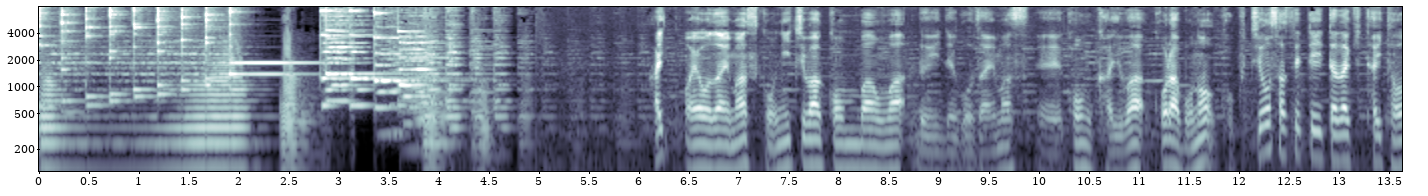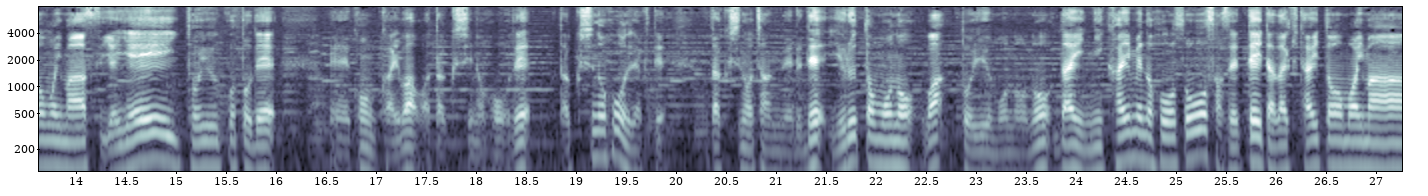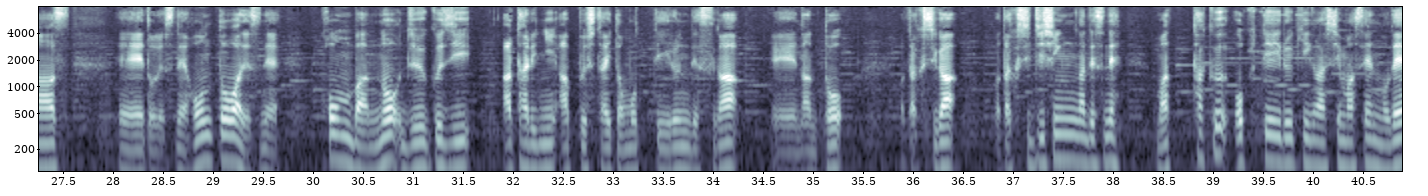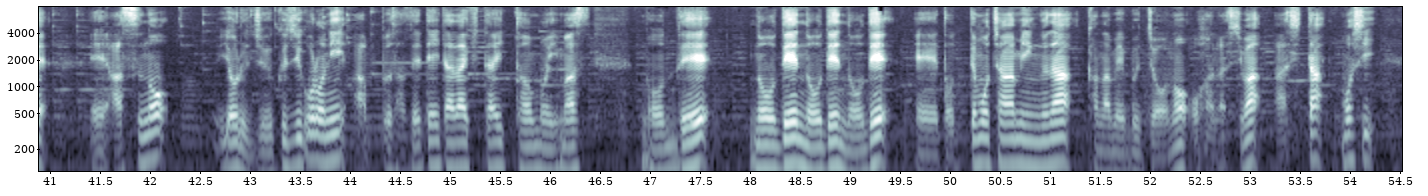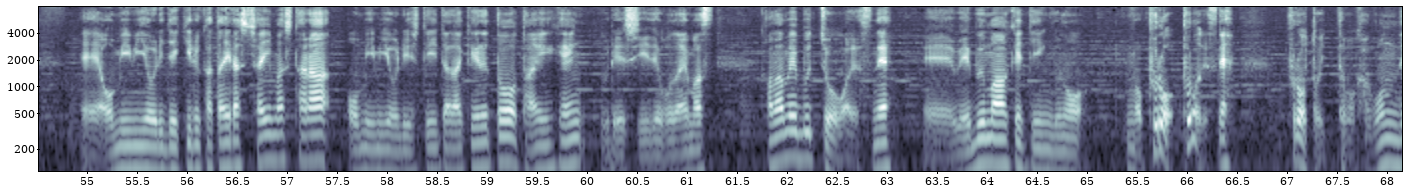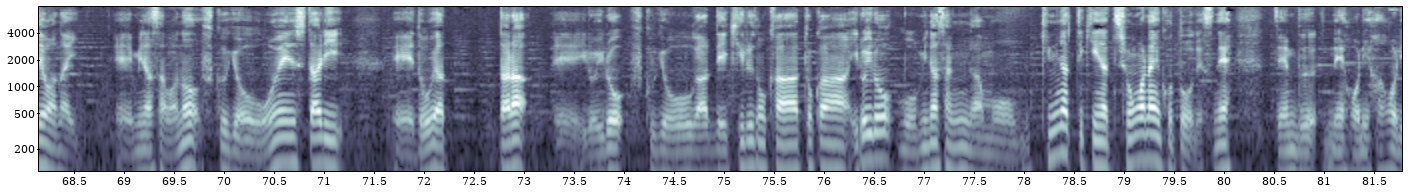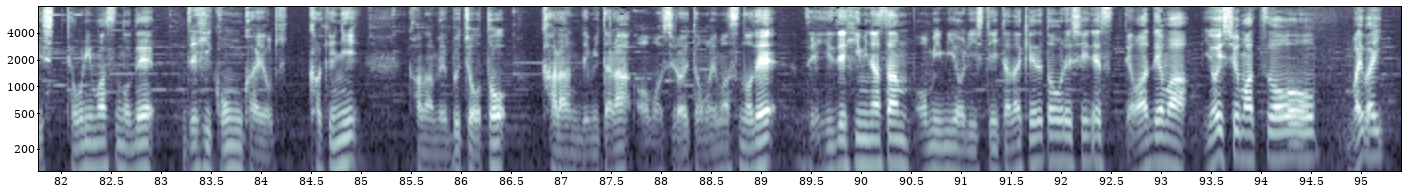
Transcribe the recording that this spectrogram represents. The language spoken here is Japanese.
はい、おはようございます。こんにちは、こんばんは、るいでございます、えー、今回はコラボの告知をさせていただきたいと思います。イエイイエイということで、えー、今回は私の方で、私の方じゃなくて、私のチャンネルで、ゆるとものはというものの第2回目の放送をさせていただきたいと思います。えーとですね、本当はですね、今晩の19時あたりにアップしたいと思っているんですが、えー、なんと、私が、私自身がですね、全く起きている気がしませんので、えー、明日の夜19時頃にアップさせていただきたいと思います。ので、ので、ので、ので、えー、とってもチャーミングな要部長のお話は明日、もし、えー、お耳寄りできる方いらっしゃいましたら、お耳寄りしていただけると大変嬉しいでございます。要部長はですね、えー、ウェブマーケティングのもうプロ、プロですね。プロと言っても過言ではない、えー、皆様の副業を応援したり、え、どうやったら、えー、いろいろ副業ができるのかとか、いろいろもう皆さんがもう気になって気になってしょうがないことをですね、全部根掘り葉掘り知っておりますので、是非今回をきっかけに、要部長と絡んでみたら面白いと思いますので、ぜひぜひ皆さんお耳寄りしていただけると嬉しいです。ではでは、良い週末をバイバイ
